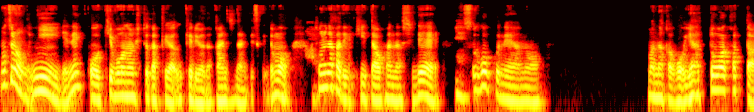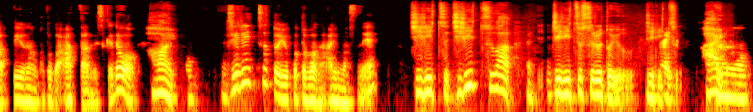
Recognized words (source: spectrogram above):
もちろん任意でね、こう希望の人だけが受けるような感じなんですけども、はいその中で聞いたお話でええ、すごくね、あの、まあなんかこう、やっと分かったっていうようなことがあったんですけど、はい。自立という言葉がありますね。自立。自立ははい、自立するという自立。はい。あの、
